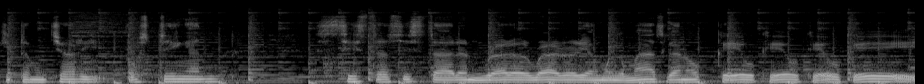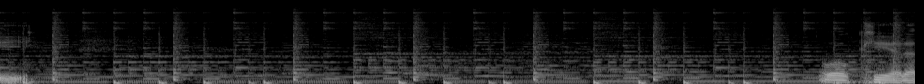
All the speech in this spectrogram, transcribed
kita mencari postingan sista-sista dan brother-brother yang menggemaskan oke oke oke oke Oke ada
